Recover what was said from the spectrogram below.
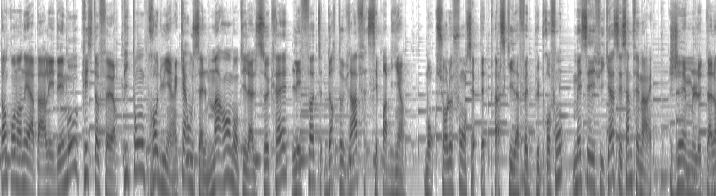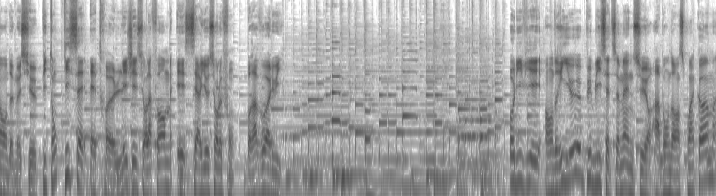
Tant qu'on en est à parler des mots, Christopher Python produit un carrousel marrant dont il a le secret. Les fautes d'orthographe, c'est pas bien. Bon, sur le fond, c'est peut-être pas ce qu'il a fait de plus profond, mais c'est efficace et ça me fait marrer. J'aime le talent de monsieur Python, qui sait être léger sur la forme et sérieux sur le fond. Bravo à lui. Olivier Andrieux publie cette semaine sur abondance.com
